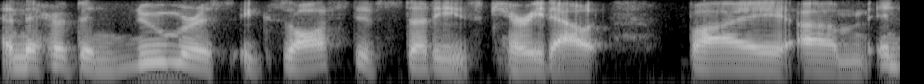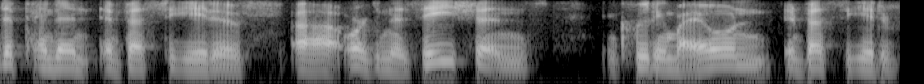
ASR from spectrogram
and there have been numerous exhaustive studies carried out by um, independent investigative uh, organizations, including my own investigative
